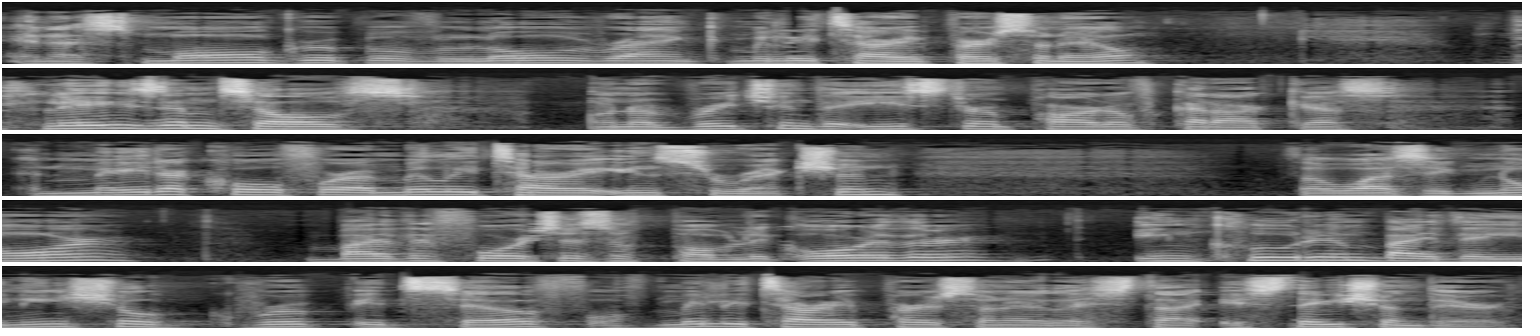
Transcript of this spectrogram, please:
and a small group of low rank military personnel placed themselves on a bridge in the eastern part of Caracas and made a call for a military insurrection that was ignored by the forces of public order, including by the initial group itself of military personnel stationed there,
